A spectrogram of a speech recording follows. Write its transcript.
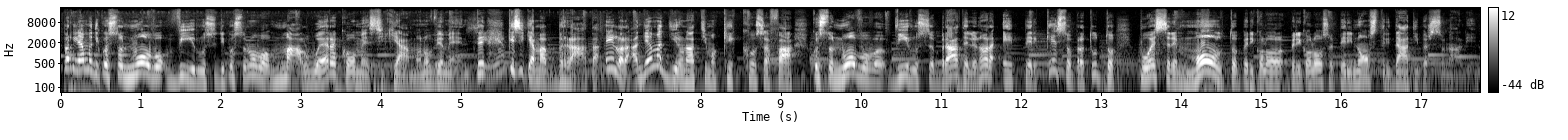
parliamo di questo nuovo virus, di questo nuovo malware come si chiamano ovviamente Sì. che si chiama Brata. E allora andiamo a dire un attimo che cosa fa questo nuovo virus Brata, Eleonora, e perché soprattutto può essere molto pericolo- pericoloso per i nostri dati personali.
